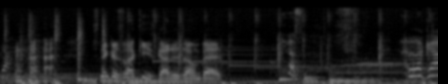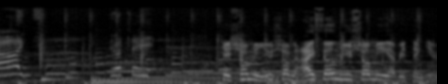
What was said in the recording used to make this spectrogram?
Yeah. Snickers lucky he's got his own bed. Yes. Hello guys. Okay, show me. You show me. I film. You show me everything here.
